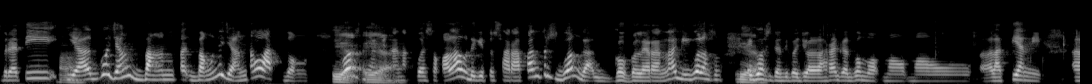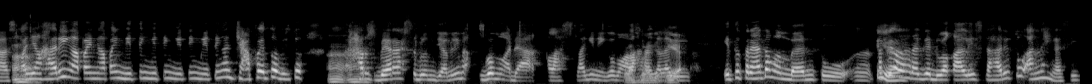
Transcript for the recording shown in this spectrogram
berarti hmm. ya gue jangan bangun bangunnya jangan telat dong. Yeah, gue harus yeah. anak gue sekolah udah gitu sarapan terus gue nggak gogoleran lagi. Gue langsung yeah. eh gue harus ganti baju olahraga, gue mau mau mau uh, latihan nih. Uh, sepanjang uh. hari ngapain-ngapain meeting meeting meeting meeting kan capek tuh habis itu uh, uh. harus beres sebelum jam 5. Gue mau ada kelas lagi nih, gue mau kelas olahraga lagi. lagi. Yeah. Itu ternyata membantu. Uh, tapi yeah. olahraga dua kali sehari tuh aneh gak sih?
